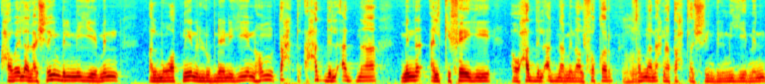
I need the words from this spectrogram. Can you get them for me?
حوالي العشرين بالمية من المواطنين اللبنانيين هم تحت الحد الأدنى من الكفاية أو حد الأدنى من الفقر. صرنا نحن تحت العشرين بالمية من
